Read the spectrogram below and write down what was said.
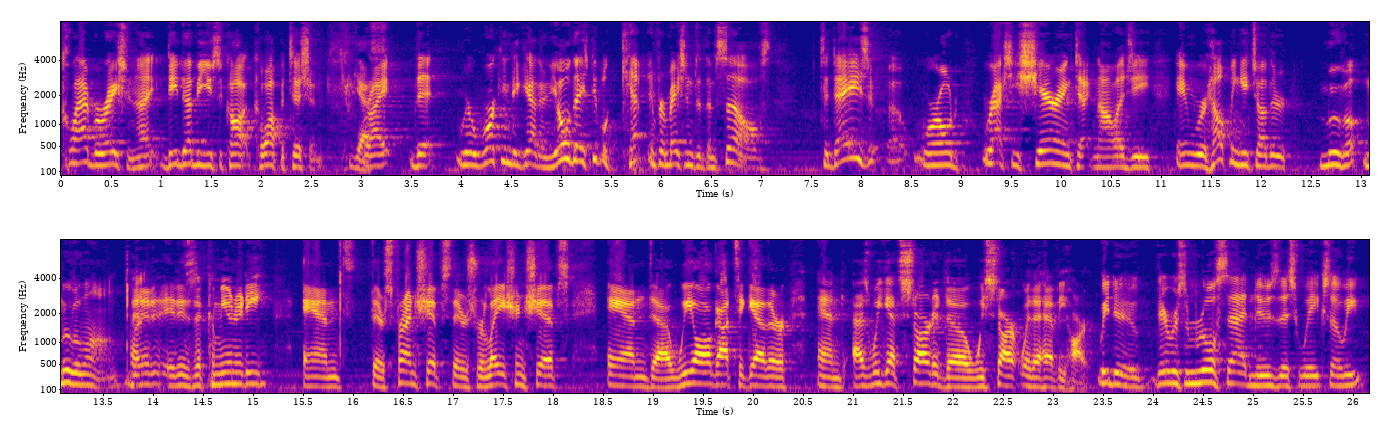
collaboration. Right? DW used to call it co-opetition, Yes. right? That we're working together. In the old days, people kept information to themselves. Today's uh, world, we're actually sharing technology and we're helping each other move move along. and it, it is a community and there's friendships there's relationships and uh, we all got together and as we get started though we start with a heavy heart We do. There was some real sad news this week, so we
